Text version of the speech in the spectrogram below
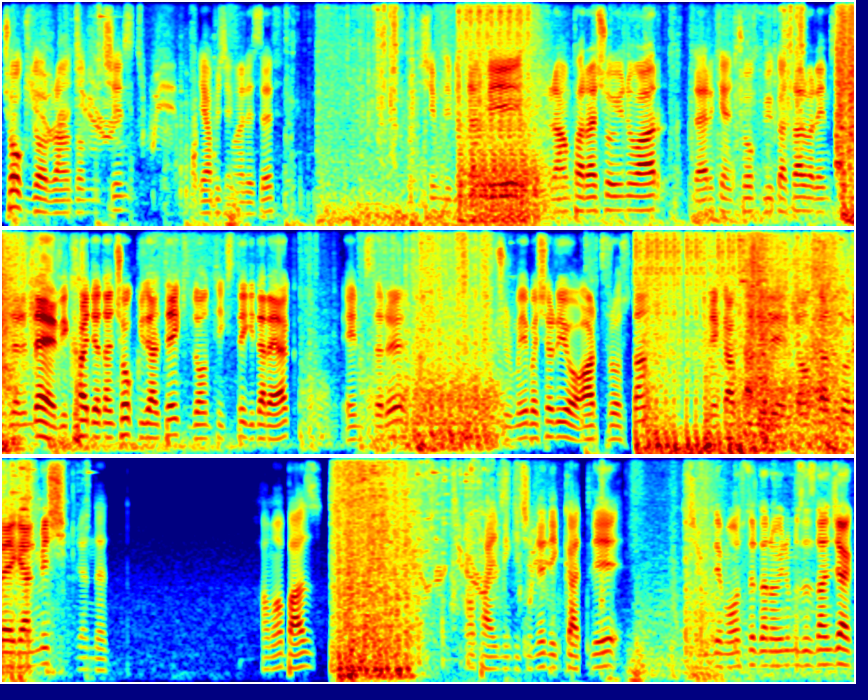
Çok zor round onun için. Yapacak maalesef. Şimdi bizden bir rampa rush oyunu var. Derken çok büyük hasar var Emstar üzerinde. Vikadia'dan çok güzel tek. Zontix'te gider ayak. Emstar'ı uçurmayı başarıyor. Art Frost'tan. Backup killeri. Donkat da oraya gelmiş. Cenden. Ama Buzz o timing içinde dikkatli. Şimdi Monster'dan oyunumuz hızlanacak.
